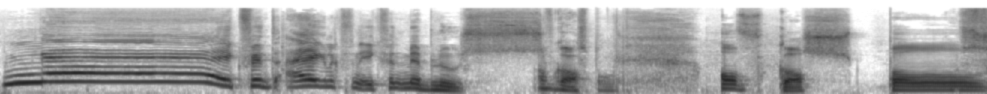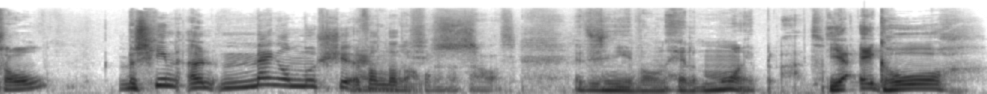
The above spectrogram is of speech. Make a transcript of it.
Nee, ik vind eigenlijk van, ik vind meer blues. of gospel? Of gospel. Soul? Misschien een mengelmoesje van dat alles. van dat alles. Het is in ieder geval een hele mooie plaat. Ja, ik hoor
